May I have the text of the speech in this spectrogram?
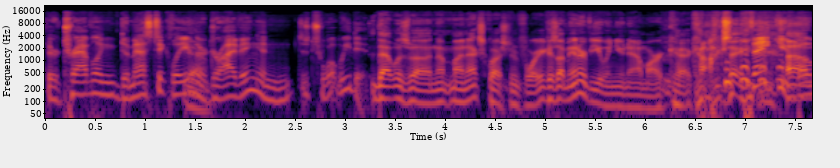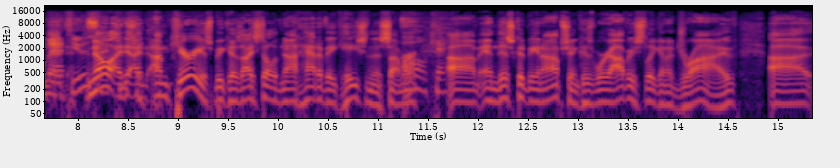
they're traveling domestically and Yeah. they're driving, and it's what we did. That was uh, n- my next question for you because I'm interviewing you now, Mark uh, Cox. Thank you, Bo Matthews. No, I I, appreciate I, am curious because I still have not had a vacation this summer. Oh, okay. Um, and this could be an option because we're obviously going to drive. Uh,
